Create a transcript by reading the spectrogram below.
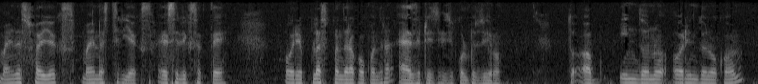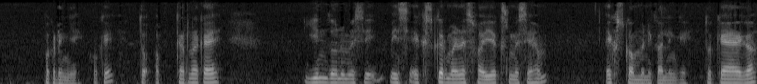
minus five x minus three x ऐसे लिख सकते हैं। और ये प्लस पंद्रह को पंद्रह as it is is equal to zero तो अब इन दोनों, और इन दोनों को हम पकड़ेंगे ओके तो अब करना क्या है? इन दोनों में से मीन्स एक्स स्क्र माइनस फाइव एक्स में से हम एक्स कॉमन निकालेंगे। तो क्या आएगा?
